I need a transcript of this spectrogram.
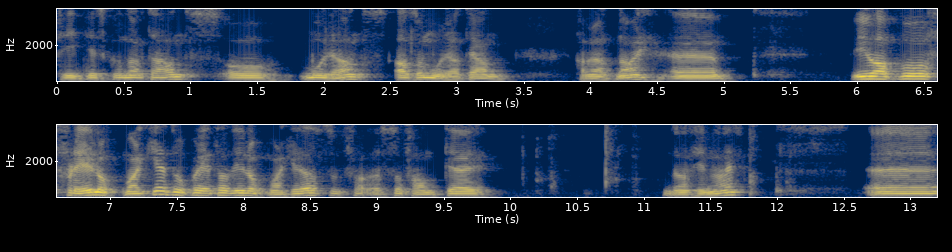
fritidskontakta hans og mora hans, altså mora til han kameraten av meg vi var på flere loppemarked, og på et av de loppemarkedene så, så, fant jeg denne filmen her. Eh,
